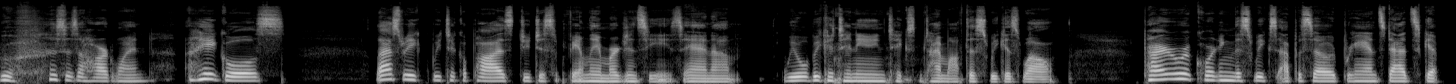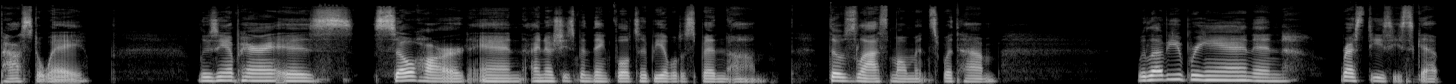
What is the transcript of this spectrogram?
Oof, this is a hard one. Hey, goals. Last week we took a pause due to some family emergencies, and um, we will be continuing to take some time off this week as well. Prior to recording this week's episode, Brianne's dad Skip passed away. Losing a parent is so hard, and I know she's been thankful to be able to spend um, those last moments with him. We love you, Brianne, and rest easy, Skip.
